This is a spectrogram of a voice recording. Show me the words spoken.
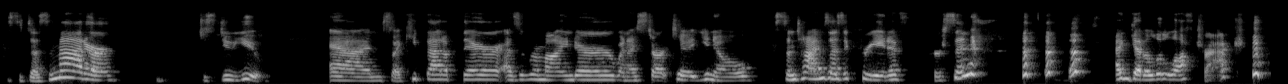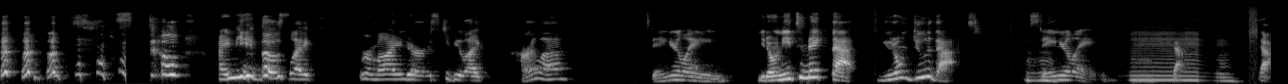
because it doesn't matter. Just do you. And so I keep that up there as a reminder when I start to, you know, sometimes as a creative person, I get a little off track. so I need those like reminders to be like, Carla, stay in your lane. You don't need to make that. You don't do that. Mm-hmm. Stay in your lane. Mm. Yeah. Yeah.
